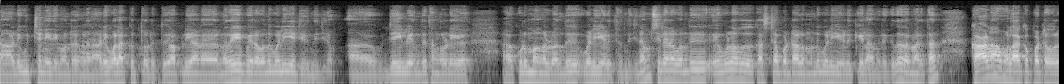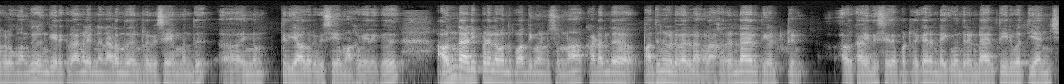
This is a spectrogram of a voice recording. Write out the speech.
நாடி உச்ச நீதிமன்றங்களை நாடி வழக்கு தொடுத்து அப்படியான நிறைய பேரை வந்து வெளியேற்றி இருந்துச்சிடும் ஜெயிலிருந்து தங்களுடைய குடும்பங்கள் வந்து வெளியே எடுத்திருந்துச்சினம் சிலரை வந்து எவ்வளவு கஷ்டப்பட்டாலும் வந்து வெளியே எடுக்கலாம் இருக்குது. அதே மாதிரி தான் காணாமலாக்கப்பட்டவர்களும் வந்து எங்கே இருக்கிறாங்க என்ன நடந்தது என்ற விஷயம் வந்து இன்னும் தெரியாத ஒரு விஷயமாகவே இருக்குது. அந்த அடிப்படையில் வந்து பார்த்திங்கன்னு சொன்னால் கடந்த பதினேழு வருடங்களாக ரெண்டாயிரத்தி எட்டு அவர் கைது செய்யப்பட்டிருக்கார் இன்றைக்கு வந்து ரெண்டாயிரத்தி இருபத்தி அஞ்சு.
